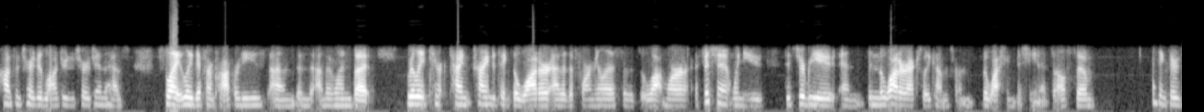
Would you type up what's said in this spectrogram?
concentrated laundry detergent that has slightly different properties um, than the other one, but really t- trying trying to take the water out of the formula so it's a lot more efficient when you distribute, and then the water actually comes from the washing machine itself. So I think there's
